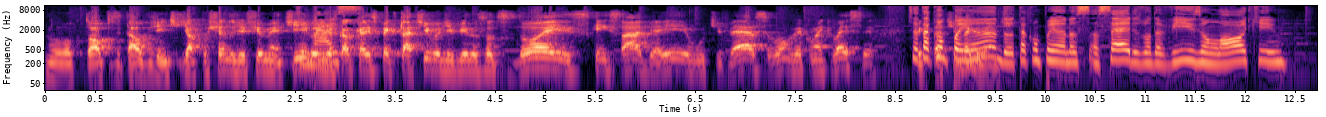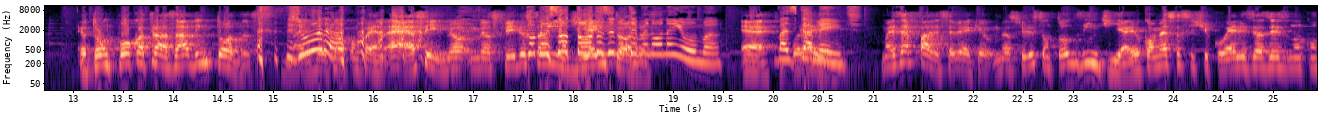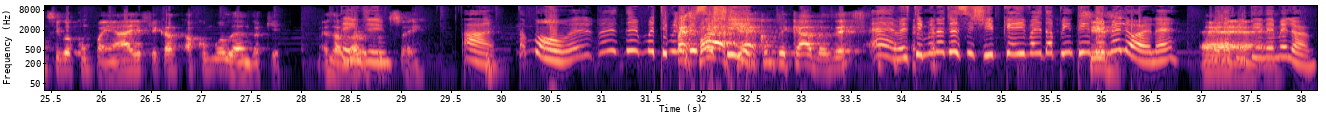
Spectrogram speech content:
no Octopus e tal, gente já puxando de filme antigo, e Demais. já ficar com aquela expectativa de vir os outros dois, quem sabe aí, o multiverso, vamos ver como é que vai ser. Você tá é acompanhando? grande. Tá acompanhando as, as séries, WandaVision, Loki? Eu tô um pouco atrasado em todas. Jura? Eu tô acompanhando. É, assim, meu- meus filhos estão em Começou dia todas em e não todas. terminou nenhuma, É, basicamente. Mas é fácil, você vê que eu- meus filhos estão todos em dia. Eu começo a assistir com eles e às vezes não consigo acompanhar e fica acumulando aqui. Mas adoro Entendi. tudo isso aí. Ah, tá bom. É, é, Mas termina Faz de parte, assistir. é complicado às vezes. É, mas termina de assistir, porque aí vai dar pra entender Sim. melhor, né? Vai dar pra É. entender melhor.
